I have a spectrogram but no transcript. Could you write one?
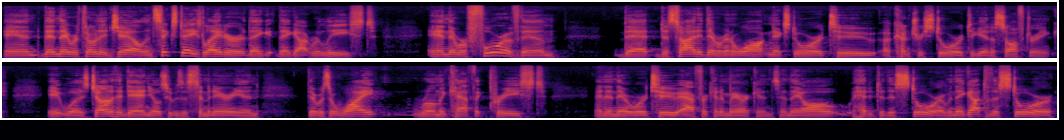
And then they were thrown in jail. And six days later, they, they got released. And there were four of them that decided they were going to walk next door to a country store to get a soft drink. It was Jonathan Daniels, who was a seminarian. There was a white Roman Catholic priest, and then there were two African Americans, and they all headed to this store. When they got to the store,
